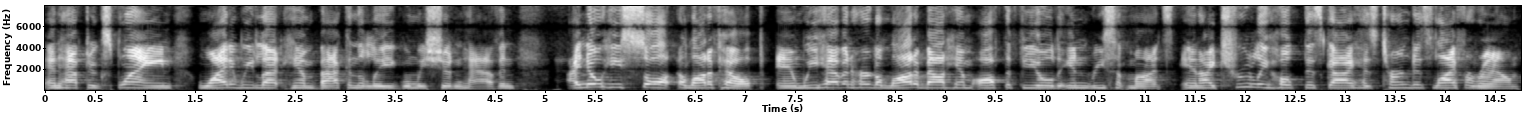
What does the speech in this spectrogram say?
and have to explain why did we let him back in the league when we shouldn't have. And I know he sought a lot of help, and we haven't heard a lot about him off the field in recent months. And I truly hope this guy has turned his life around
